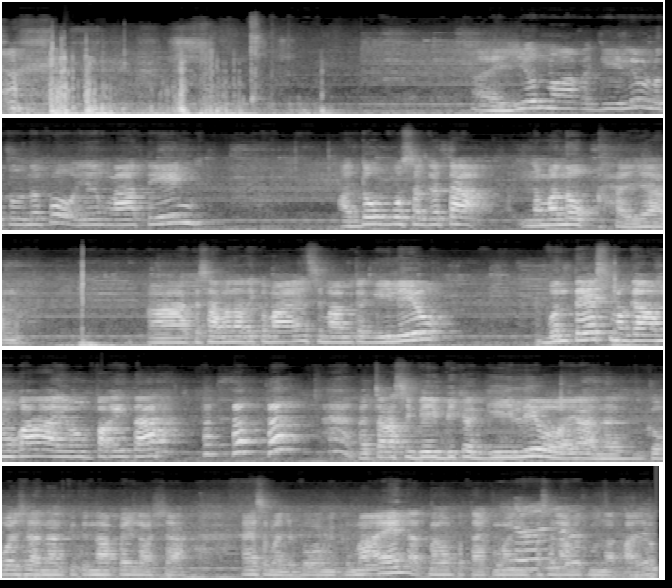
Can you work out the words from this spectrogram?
Ah. Ayun mga kagiliw, luto na po yung ating adobo sa gata na manok. Ayan. Ah, kasama natin kumain si Mami Kagiliw. Buntes, mag-aamo ka, ayaw magpakita. At saka si Baby Kagiliw. Ayan, nagkuha siya, nagtitinapay lang siya. Ayan, samahan niyo po kami kumain. At bago pa tayo kumain, pasalamat muna tayo.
